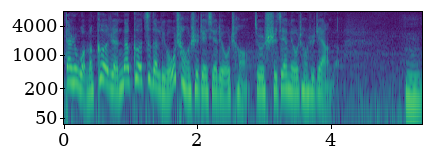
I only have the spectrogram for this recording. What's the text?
但是我们个人的各自的流程是这些流程，就是时间流程是这样的，嗯。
